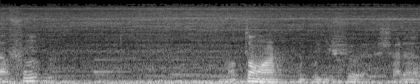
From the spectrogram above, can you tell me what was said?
à fond. On entend hein, le bruit du feu, la chaleur.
